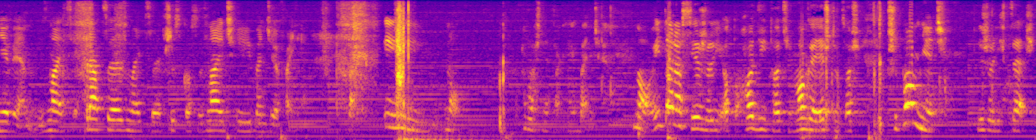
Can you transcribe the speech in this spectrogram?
nie wiem, znajdź sobie pracę, znajdź sobie wszystko, sobie znajdź i będzie fajnie. Tak, i no, Właśnie tak nie będzie. No i teraz, jeżeli o to chodzi, to Ci mogę jeszcze coś przypomnieć, jeżeli chcesz.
